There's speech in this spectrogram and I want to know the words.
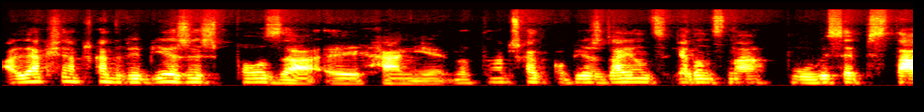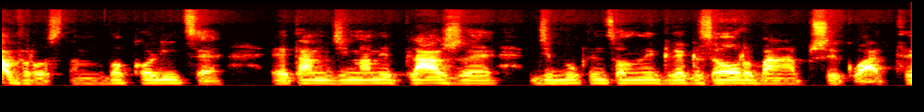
Ale jak się na przykład wybierzesz poza Hanie, no to na przykład objeżdżając, jadąc na Półwysep Stavros, tam w okolice, E, tam gdzie mamy plażę, gdzie był kręcony Greg Zorba na przykład, e,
